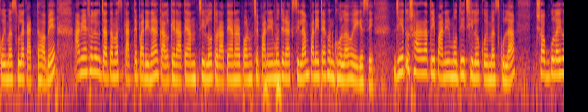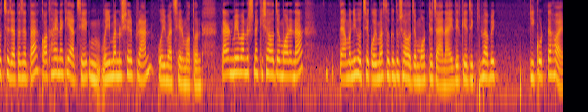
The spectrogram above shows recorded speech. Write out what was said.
কই মাছগুলো কাটতে হবে। আমি আসলে জাতা মাছ কাটতে পারি না, কালকে রাতে আনছিল, তো রাতে আনার পর হচ্ছে পানির মধ্যে রাখছিলাম, পানিটা এখন ঘোলা হয়ে গেছে। যেহেতু সারা রাতে পানির মধ্যে ছিল কই মাছগুলা, সবগুলাই হচ্ছে যাতা যাতা কথায় নাকি আছে ওই মানুষের প্রাণ কই মাছের মতন। কারণ মেয়ে মানুষ নাকি সহজে মরে না, তেমনই হচ্ছে কই মাছও কিন্তু সহজে মরতে চায় না। এদেরকে যে কীভাবে কি করতে হয়?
